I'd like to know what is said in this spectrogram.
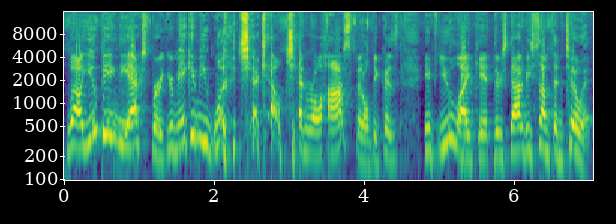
Well, you being the expert, you're making me want to check out General Hospital because if you like it, there's got to be something to it.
